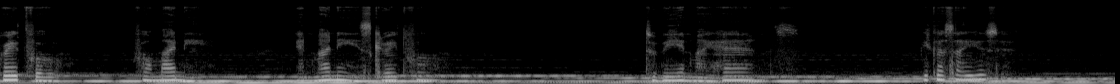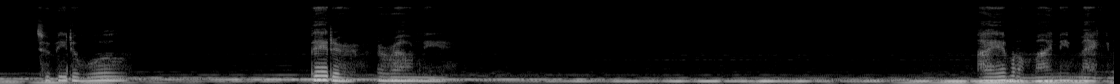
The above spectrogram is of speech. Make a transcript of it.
Grateful for money, and money is grateful to be in my hands because I use it to be the world better around me. I am a money magnet.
